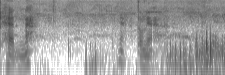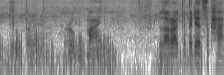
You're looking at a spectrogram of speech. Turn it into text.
แผ่นนะเนี่ยตรงเนี้ยแปรรูปไม้แล้วเราจะไปเดินสะพาน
